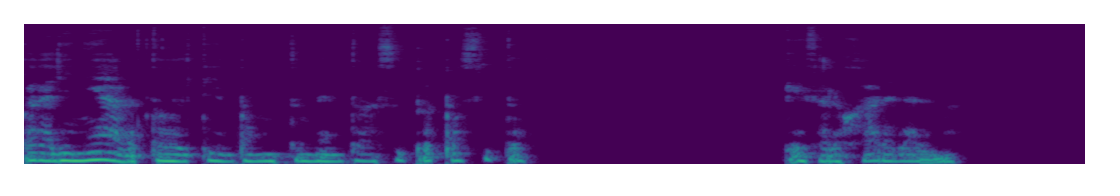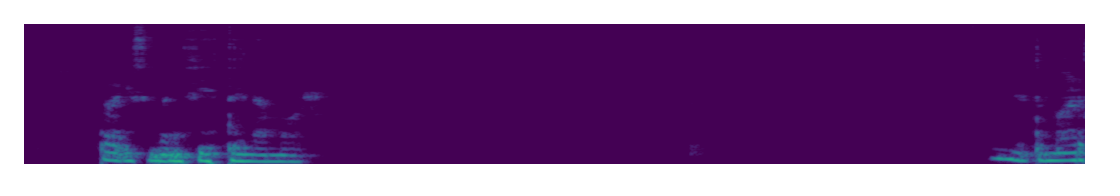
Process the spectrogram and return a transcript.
Para alinear todo el tiempo mi instrumento a su propósito, que es alojar al alma, para que se manifieste el amor. Voy a tomar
